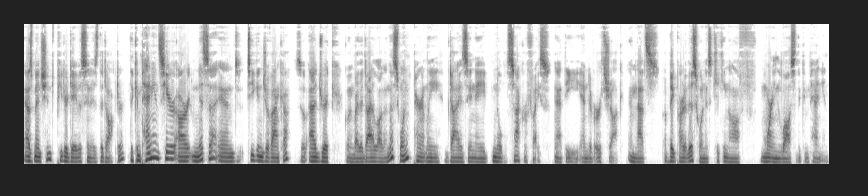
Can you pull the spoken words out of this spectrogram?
As mentioned, Peter Davison is the Doctor. The companions here are Nyssa and Tegan Jovanka. So Adric, going by the dialogue on this one, apparently dies in a noble sacrifice at the end of Earthshock. And that's a big part of this one is kicking off mourning the loss of the companion.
